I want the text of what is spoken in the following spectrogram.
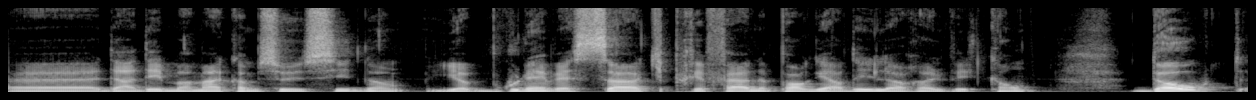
Euh, dans des moments comme ceux-ci, il y a beaucoup d'investisseurs qui préfèrent ne pas regarder leur relevé de compte. D'autres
